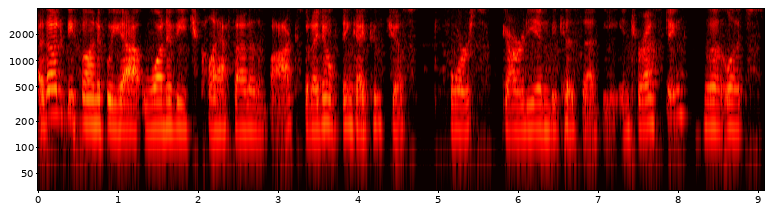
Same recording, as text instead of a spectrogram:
I thought it'd be fun if we got one of each class out of the box, but I don't think I could just force Guardian because that'd be interesting. But let's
